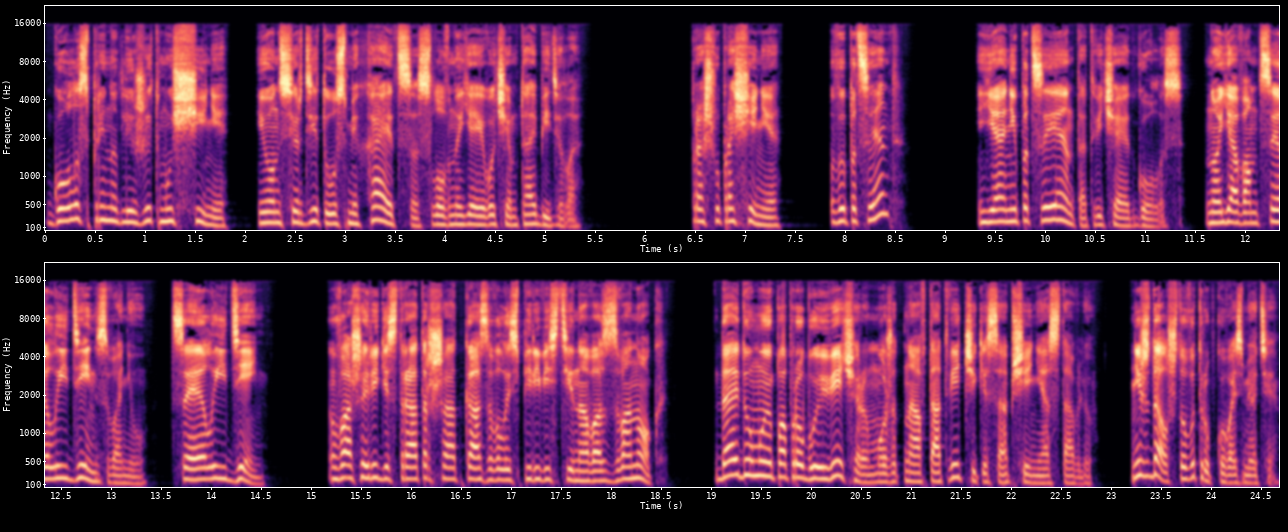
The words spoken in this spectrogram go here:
Голос принадлежит мужчине, и он сердито усмехается, словно я его чем-то обидела. «Прошу прощения, вы пациент?» «Я не пациент», — отвечает голос. «Но я вам целый день звоню. Целый день. Ваша регистраторша отказывалась перевести на вас звонок. Дай, думаю, попробую вечером, может, на автоответчике сообщение оставлю. Не ждал, что вы трубку возьмете».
